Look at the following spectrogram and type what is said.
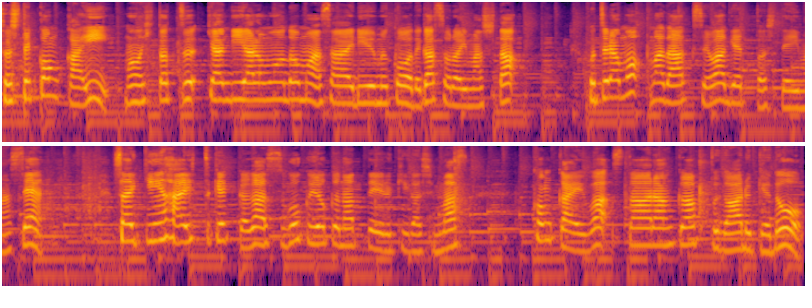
そして今回もう一つキャンディーアラモードモアサイリウムコーデが揃いました。こちらもまだアクセはゲットしていません。最近排出結果がすごく良くなっている気がします。今回はスターランクアップがあるけど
